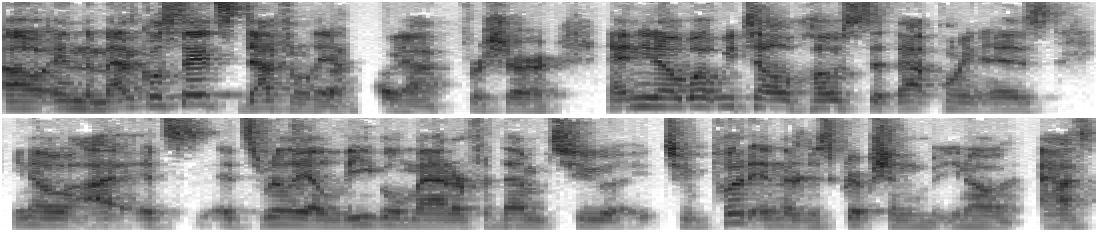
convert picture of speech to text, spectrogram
Oh, in the medical states, definitely. Yeah. Oh yeah, for sure. And you know what we tell hosts at that point is, you know, I, it's it's really a legal matter for them to to put in their description, you know, ask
